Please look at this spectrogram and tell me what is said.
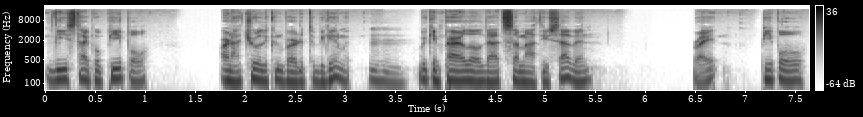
these type of people are not truly converted to begin with. Mhm. We can parallel that to Matthew 7, right? People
